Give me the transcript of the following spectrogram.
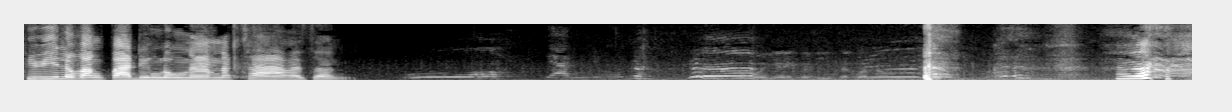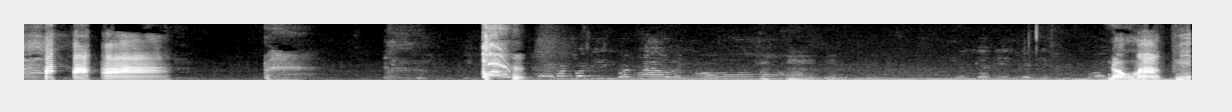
พี่วิระวังปลาดึงลงน้ำนะคะมาส่วนย่านอยู่ตัวใหญ่ก็ดีสักคนเนา น้องมาร์กพี่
